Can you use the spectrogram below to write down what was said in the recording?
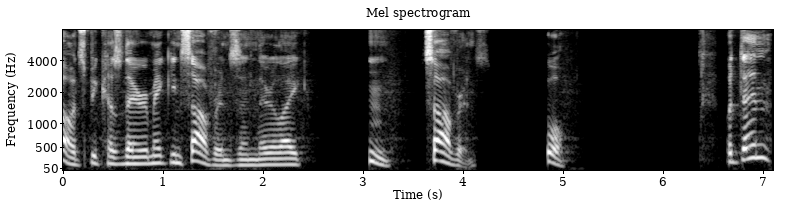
Oh, it's because they're making sovereigns and they're like, hmm, sovereigns. Cool. But then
